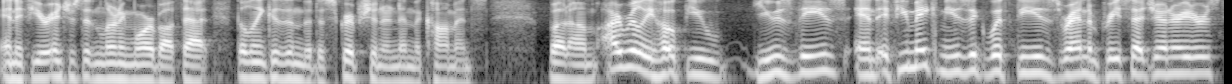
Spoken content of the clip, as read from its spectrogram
And if you're interested in learning more about that, the link is in the description and in the comments. But um, I really hope you use these. And if you make music with these random preset generators,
